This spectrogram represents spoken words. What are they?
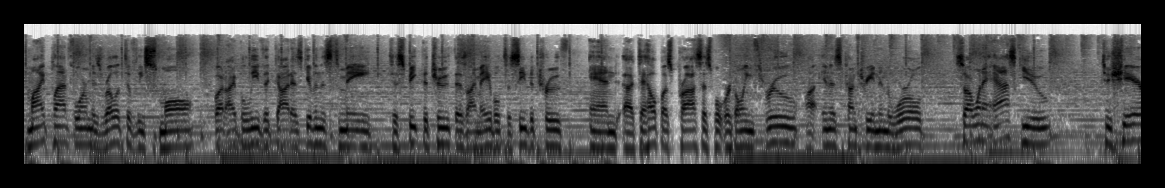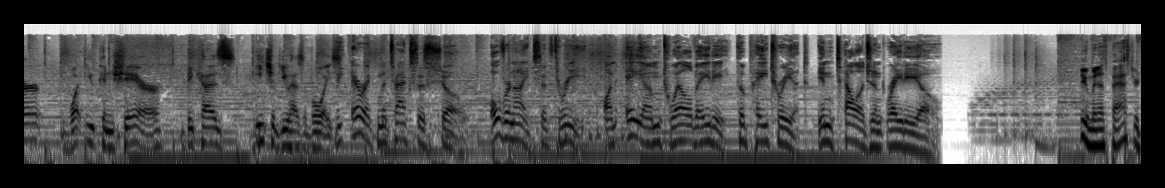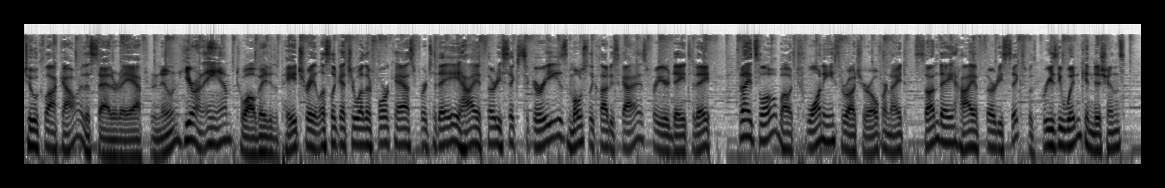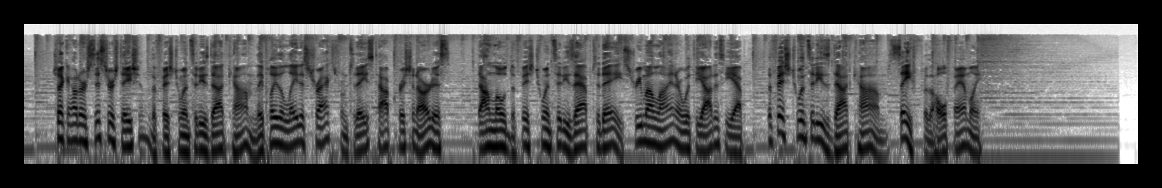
my platform is relatively small, but I believe that God has given this to me to speak the truth as I'm able to see the truth and uh, to help us process what we're going through uh, in this country and in the world. So I want to ask you to share what you can share because each of you has a voice. The Eric Metaxas Show. Overnights at 3 on AM 1280. The Patriot. Intelligent Radio. Few minutes past your 2 o'clock hour this Saturday afternoon here on AM 1280 The Patriot. Let's look at your weather forecast for today. High of 36 degrees, mostly cloudy skies for your day today. Tonight's low about 20 throughout your overnight. Sunday, high of 36 with breezy wind conditions. Check out our sister station, thefishtwincities.com. They play the latest tracks from today's top Christian artists. Download the Fish Twin Cities app today. Stream online or with the Audacy app. Thefishtwincities.com. Safe for the whole family.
